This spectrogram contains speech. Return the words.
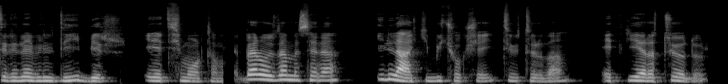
dirilebildiği bir iletişim ortamı. Ben o yüzden mesela illaki birçok şey Twitter'dan etki yaratıyordur.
